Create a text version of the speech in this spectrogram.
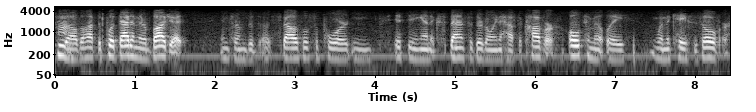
Hmm. So they'll have to put that in their budget in terms of uh, spousal support and it being an expense that they're going to have to cover ultimately when the case is over.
